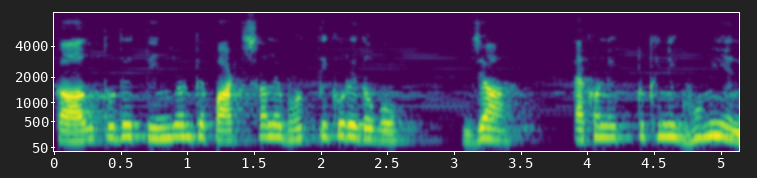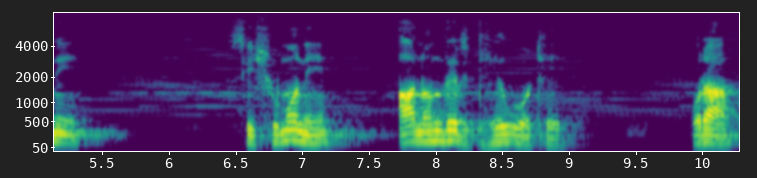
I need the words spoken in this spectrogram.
কাল তোদের তিনজনকে পাঠশালে ভর্তি করে দেবো। যা, এখন একটুখানি ঘুমিয়ে নে। শিশু মনে আনন্দের ঢেউ ওঠে। ওরা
